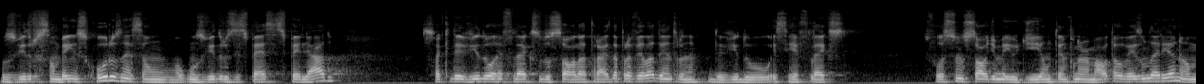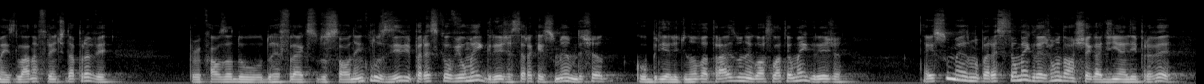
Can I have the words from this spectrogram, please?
Os vidros são bem escuros, né? São alguns vidros espécie espelhado. Só que devido ao reflexo do sol lá atrás, dá para ver lá dentro, né? Devido esse reflexo. Se fosse um sol de meio-dia, um tempo normal, talvez não daria não, mas lá na frente dá pra ver. Por causa do, do reflexo do sol. Né? Inclusive, parece que eu vi uma igreja. Será que é isso mesmo? Deixa eu cobrir ali de novo. Atrás do negócio lá tem uma igreja. É isso mesmo, parece ter uma igreja. Vamos dar uma chegadinha ali pra ver?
